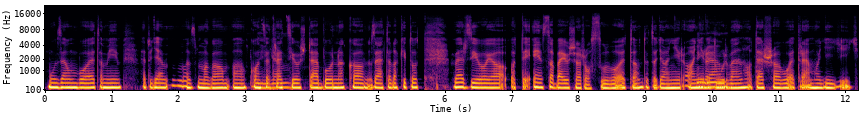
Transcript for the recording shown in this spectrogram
múzeum volt, ami hát ugye az maga a koncentrációs Igen. tábornak az átalakított verziója, ott én szabályosan rosszul voltam, tehát hogy annyira, annyira Igen. durván hatással volt rám, hogy így, így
